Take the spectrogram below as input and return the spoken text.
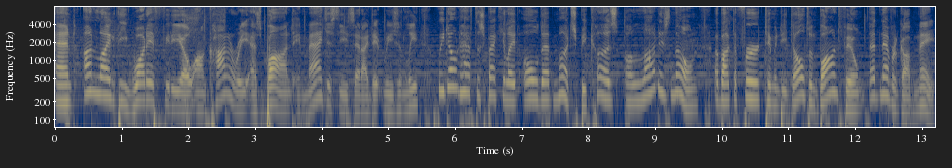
And unlike the what if video on Connery as Bond in Majesties that I did recently, we don't have to speculate all that much because a lot is known about the third Timothy Dalton Bond film that never got made.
